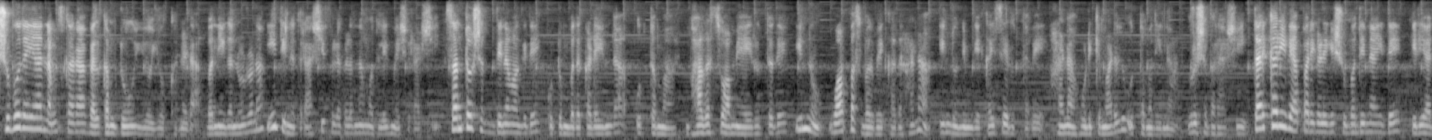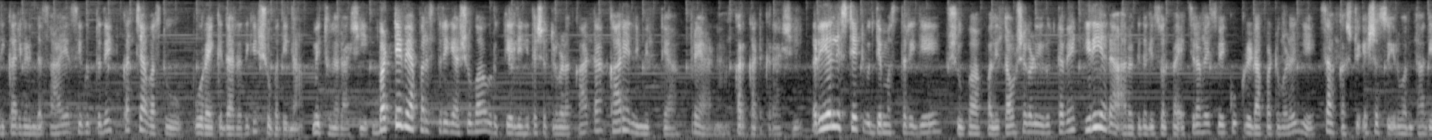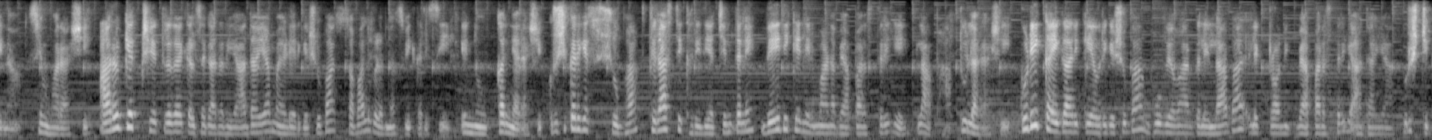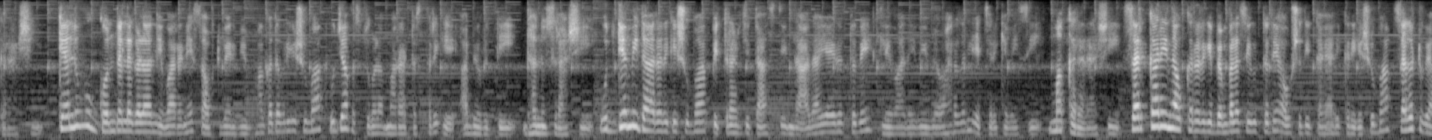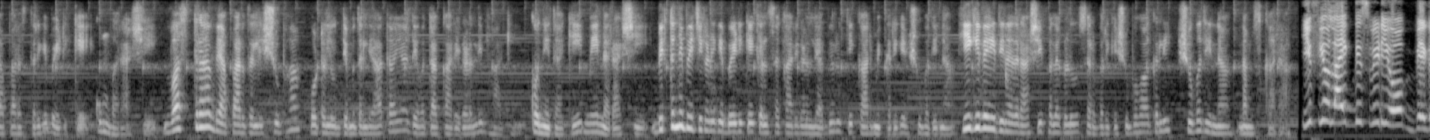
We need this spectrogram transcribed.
ಶುಭೋದಯ, ನಮಸ್ಕಾರ, welcome to YoYo Kannada. ಬನ್ನೀಗ ನೋಡೋಣ ಈ ದಿನದ ರಾಶಿ ಫಲಗಳನ್ನ. ಮೊದಲಿಗೆ ಮೇಷರಾಶಿ. ಸಂತೋಷದ ದಿನವಾಗಿದೆ. ಕುಟುಂಬದ ಕಡೆಯಿಂದ ಉತ್ತಮ ಭಾಗಸ್ವಾಮ್ಯ ಇರುತ್ತದೆ. ಇನ್ನು ವಾಪಸ್ ಬರಬೇಕಾದ ಹಣ ಇಂದು ನಿಮಗೆ ಕೈ ಸೇರುತ್ತವೆ. ಹಣ ಹೂಡಿಕೆ ಮಾಡಲು ಉತ್ತಮ ದಿನ. ವೃಷಭ ರಾಶಿ. ತರಕಾರಿ ವ್ಯಾಪಾರಿಗಳಿಗೆ ಶುಭ ದಿನ ಇದೆ. ಹಿರಿಯ ಅಧಿಕಾರಿಗಳಿಂದ ಸಹಾಯ ಸಿಗುತ್ತದೆ. ಕಚ್ಚಾ ವಸ್ತು ಪೂರೈಕೆದಾರರಿಗೆ ಶುಭ ದಿನ. ಮಿಥುನ ರಾಶಿ. ಬಟ್ಟೆ ವ್ಯಾಪಾರಸ್ಥರಿಗೆ ಅಶುಭ, ವೃತ್ತಿಯಲ್ಲಿ ಹಿತಶತ್ರುಗಳ ಕಾಟ, ಕಾರ್ಯನಿಮಿತ್ತ ಪ್ರಯಾಣ. ಕರ್ಕಾಟಕ ರಾಶಿ. ರಿಯಲ್ ಎಸ್ಟೇಟ್ ಉದ್ಯಮಸ್ಥರಿಗೆ ಫಲಿತಾಂಶಗಳು ಇರುತ್ತವೆ. ಹಿರಿಯರ ಆರೋಗ್ಯದಲ್ಲಿ ಸ್ವಲ್ಪ ಎಚ್ಚರ ವಹಿಸಬೇಕು ಕ್ರೀಡಾಪಟುಗಳಿಗೆ ಸಾಕಷ್ಟು ಯಶಸ್ಸು ಇರುವಂತಹ ದಿನ. ಸಿಂಹರಾಶಿ ಆರೋಗ್ಯ ಕ್ಷೇತ್ರದ ಕೆಲಸಗಾರರಿಗೆ ಆದಾಯ, ಮಹಿಳೆಯರಿಗೆ ಶುಭ, ಸವಾಲುಗಳನ್ನು ಸ್ವೀಕರಿಸಿ. ಇನ್ನು ಕನ್ಯಾ ರಾಶಿ. ಕೃಷಿಕರಿಗೆ ಶುಭ, ಸ್ಥಿರಾಸ್ತಿ ಖರೀದಿಯ ಚಿಂತನೆ, ವೇದಿಕೆ ನಿರ್ಮಾಣ ವ್ಯಾಪಾರಸ್ಥರಿಗೆ ಲಾಭ. ತುಲಾ ರಾಶಿ. ಗುಡಿ ಕೈಗಾರಿಕೆಯವರಿಗೆ ಶುಭ, ಭೂ ವ್ಯವಹಾರದಲ್ಲಿ ಲಾಭ, ಎಲೆಕ್ಟ್ರಾನಿಕ್ ವ್ಯಾಪಾರಸ್ಥರಿಗೆ ಆದಾಯ. ವೃಶ್ಚಿಕ ರಾಶಿ. ಕೆಲವು ಗೊಂದಲಗಳ ನಿವಾರಣೆ ಸಾಫ್ಟ್ವೇರ್ ವಿಭಾಗದವರಿಗೆ ಶುಭ, ಪೂಜಾ ವಸ್ತುಗಳ ಮಾರಾಟಸ್ಥರಿಗೆ ಅಭಿವೃದ್ಧಿ ಧನುಸ್ ರಾಶಿ. ಉದ್ಯಮಿದಾರರಿಗೆ ಶುಭ ಪಿತ್ರಾರ್ಜಿತ ಆಸ್ತಿಯಿಂದ ಆದಾಯ ಇರುತ್ತದೆ. ಲೇವಾದೇವಿ ವ್ಯವಹಾರದಲ್ಲಿ ಎಚ್ಚರಿಕೆ ವಹಿಸಿ. ಮಕರ ರಾಶಿ. ಸರ್ಕಾರಿ ನೌಕರರಿಗೆ ಬೆಂಬಲ ಸಿಗುತ್ತದೆ. ಔಷಧಿ ತಯಾರಿಕರಿಗೆ ಶುಭ, ಸಗಟು ವ್ಯಾಪಾರಸ್ಥರಿಗೆ ಬೇಡಿಕೆ. ಕುಂಭರಾಶಿ ವಸ್ತ್ರ ವ್ಯಾಪಾರದಲ್ಲಿ ಶುಭ, ಹೋಟೆಲ್ ಉದ್ಯಮದಲ್ಲಿ ಆದಾಯ, ದೇವತಾ ಕಾರ್ಯಗಳಲ್ಲಿ ಭಾಗಿ. ಕೊನೆಯದಾಗಿ ಮೀನರಾಶಿ ಬಿತ್ತನೆ ಬೀಜಗಳಿಗೆ ಬೇಡಿಕೆ, ಕೆಲಸ ಕಾರ್ಯಗಳಲ್ಲಿ ಅಭಿವೃದ್ಧಿ ಕಾರ್ಮಿಕರಿಗೆ ಶುಭ ದಿನ. ಹೀಗಿವೆ ಈ ದಿನದ ರಾಶಿ ಫಲಗಳು. ಸರ್ವರಿಗೆ ಶುಭವಾಗಲಿ. ಶುಭ ದಿನ. ನಮಸ್ಕಾರ. If you like this video ಬೇಗ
